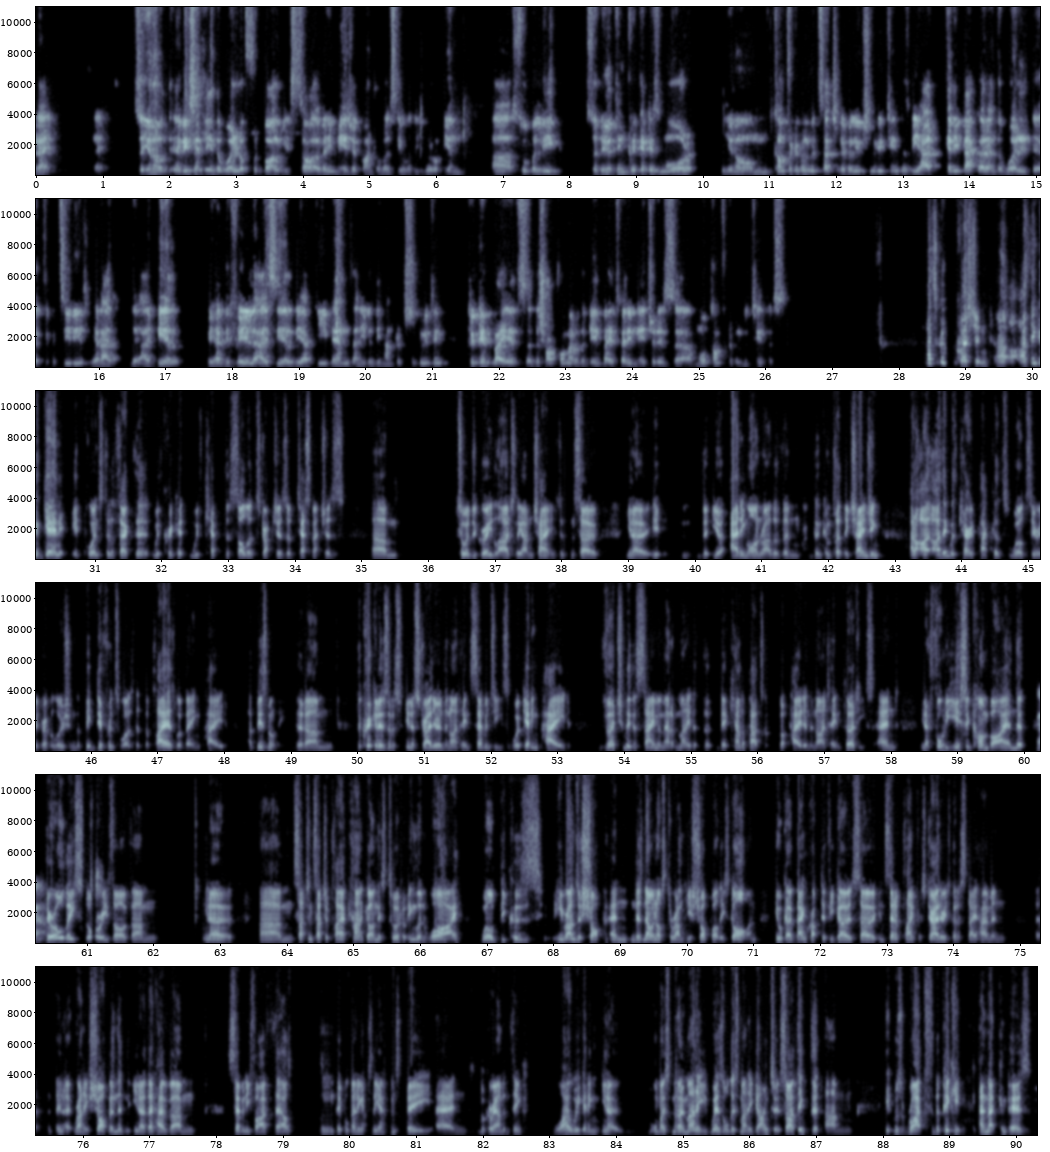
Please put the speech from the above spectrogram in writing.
Right, right. So you know, recently in the world of football, we saw a very major controversy over the European uh, Super League. So, do you think cricket is more, you know, um, comfortable with such revolutionary changes? We had Kerry Packer and the World uh, Cricket Series. We had uh, the IPL we had the failed ICL, we have T10s, and even the hundreds. So do you think cricket, by its uh, the short format of the game, by its very nature, is uh, more comfortable with changes? That's a good question. Uh, I think again, it points to the fact that with cricket, we've kept the solid structures of Test matches um, to a degree largely unchanged, and so you know it, that you're adding on rather than than completely changing. And I, I, think with Kerry Packer's World Series revolution, the big difference was that the players were being paid abysmally. That um, the cricketers in Australia in the 1970s were getting paid virtually the same amount of money that the, their counterparts got paid in the 1930s. And you know, 40 years had gone by, and that yeah. there are all these stories of, um, you know, um, such and such a player can't go on this tour to England. Why? Well, because he runs a shop and there's no one else to run his shop while he's gone he'll go bankrupt if he goes. So instead of playing for Australia, he's got to stay home and you know, run his shop. And then you know they'd have um, seventy five thousand people turning up to the MC and look around and think, why are we getting you know almost no money? Where's all this money going to? So I think that um, it was ripe for the picking, and that compares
